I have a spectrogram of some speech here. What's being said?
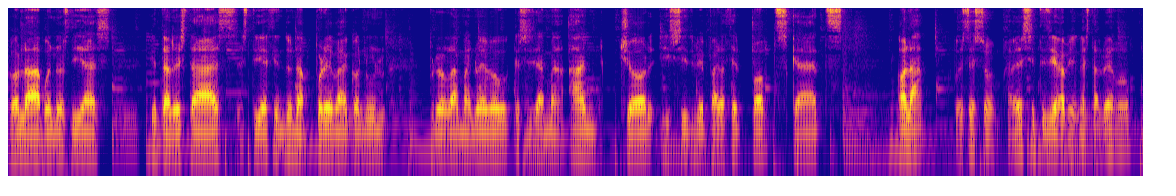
Hola, buenos días. ¿Qué tal estás? Estoy haciendo una prueba con un programa nuevo que se llama Anchor y sirve para hacer podcasts. Hola, pues eso, a ver si te llega bien. Hasta luego.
